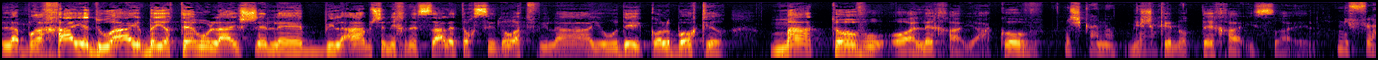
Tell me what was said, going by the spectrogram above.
לברכה הידועה ביותר אולי של אה, בלעם, שנכנסה לתוך סידור התפילה היהודי כל בוקר. מה טובו אוהליך יעקב, משכנות. משכנותיך ישראל. נפלא,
